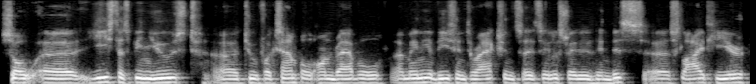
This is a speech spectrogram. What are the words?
so uh, yeast has been used uh, to, for example, unravel uh, many of these interactions. It's illustrated in this slide here.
